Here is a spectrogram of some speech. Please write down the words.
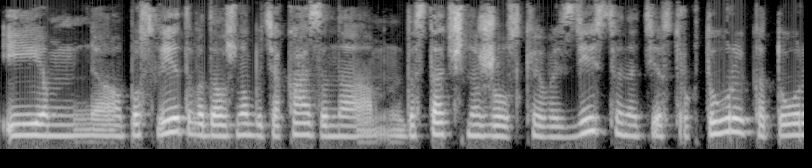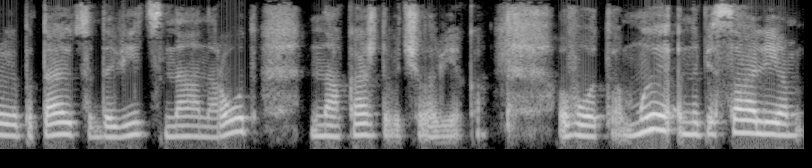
И а, после этого должно быть оказано достаточно жесткое воздействие на те структуры, которые пытаются давить на народ, на каждого человека. Вот. Мы написали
